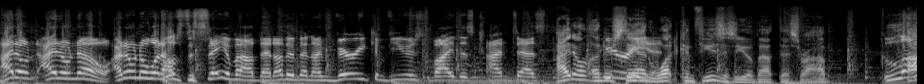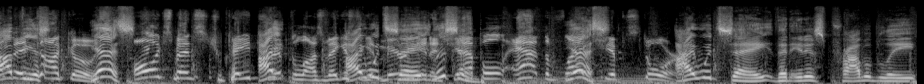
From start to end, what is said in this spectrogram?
I don't I don't know. I don't know what else to say about that other than I'm very confused by this contest. I don't understand Period. what confuses you about this, Rob. Love Obvious- and tacos. Yes. All expense paid I- trip to Las Vegas I to get would married say- in a listen. chapel at the Yes. flagship store. I would say that it is probably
